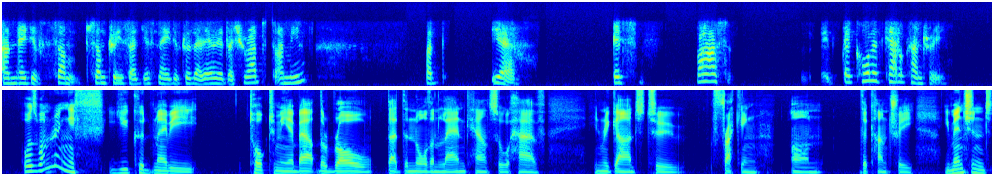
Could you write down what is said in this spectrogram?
are native. Some some trees are just native to that area. The shrubs, I mean. But yeah, it's vast. They call it cattle country. I was wondering if you could maybe talk to me about the role that the Northern Land Council have in regards to fracking on the country. You mentioned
